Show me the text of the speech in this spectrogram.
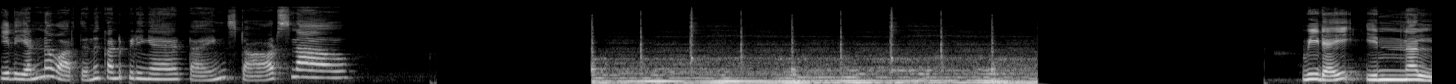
இது என்ன வார்த்தைன்னு கண்டுபிடிங்க. டைம் ஸ்டார்ட்ஸ் நாவ் விடை இன்னல்.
